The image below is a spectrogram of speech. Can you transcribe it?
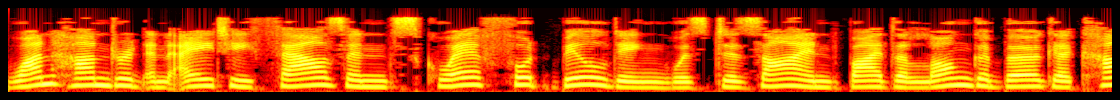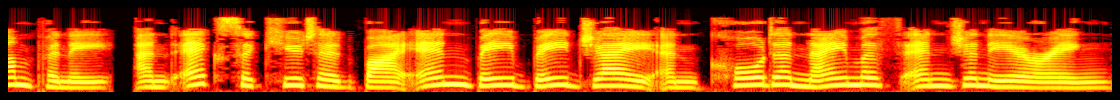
180,000-square-foot building was designed by the Longaberger Company, and executed by NBBJ and Korda Nemeth Engineering.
